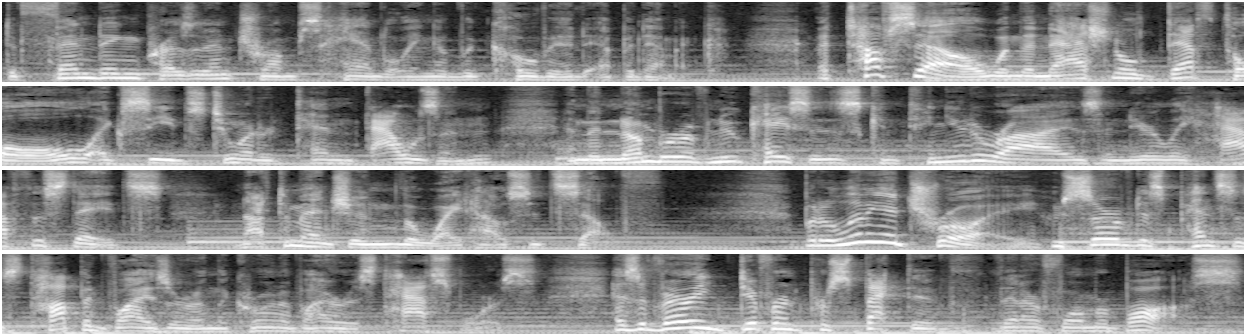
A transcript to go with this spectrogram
defending President Trump's handling of the COVID epidemic. A tough sell when the national death toll exceeds 210,000 and the number of new cases continue to rise in nearly half the states, not to mention the White House itself. But Olivia Troye, who served as Pence's top advisor on the coronavirus task force, has a very different perspective than her former boss.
